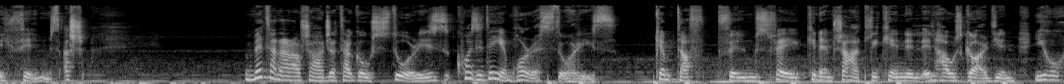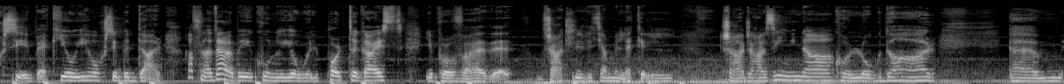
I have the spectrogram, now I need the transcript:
il-films għax Meta naraw xi ħaġa ta' ghost stories, kważi dejjem horror stories. Kemm taf films fej kien hemm xi ħadd li kien il-house guardian jieħu ħsiebek jew jieħu ħsieb id-dar. Ħafna darbi jkunu jew il-portegeist jipprova eh, xi ħadd li jrid jagħmilek xi ħaġa ħażina, kollok dar, ehm,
